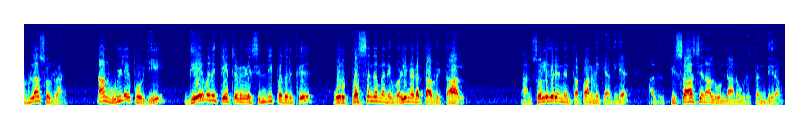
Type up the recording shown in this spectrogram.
அப்படிலாம் சொல்றாங்க. நான் உள்ளே போய் தேவனுக்கு ஏற்றவைகளை சிந்திப்பதற்கு ஒரு பிரசங்கம் என்னை வழி நடத்தாவிட்டால் நான் சொல்லுகிறேன் என்று தப்பா நினைக்காதீங்க. அது பிசாசினால் உண்டான ஒரு தந்திரம்.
